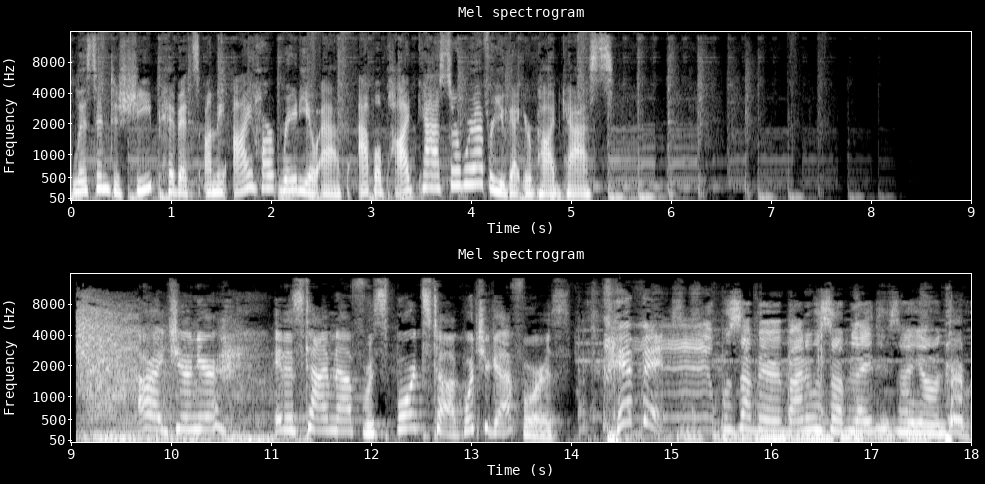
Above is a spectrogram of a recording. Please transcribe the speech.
Listen to She Pivots on the iHeartRadio app, Apple Podcasts, or wherever you get your podcasts. All right, Junior. It is time now for sports talk. What you got for us? Pimpin'! What's up, everybody? What's up, ladies? How y'all doing?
